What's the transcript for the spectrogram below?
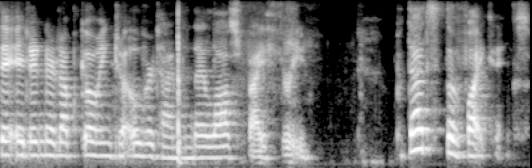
they, it ended up going to overtime and they lost by three. But that's the Vikings.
